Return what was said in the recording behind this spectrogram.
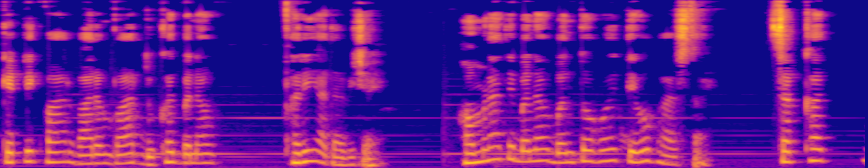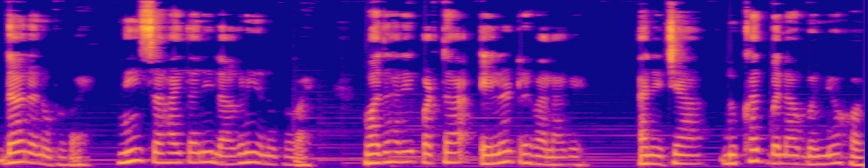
કેટલીક વાર વારંવાર દુઃખદ બનાવ ફરી યાદ આવી જાય. હમણાં તે બનાવ બનતો હોય તેવો ભાસ થાય. સખત ડર અનુભવાય. નિસહાયતાની લાગણી અનુભવાય. વધારે પડતા એલર્ટ રહેવા લાગે. અને જ્યાં દુઃખદ બનાવ બન્યો હોય,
